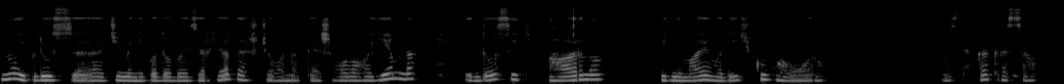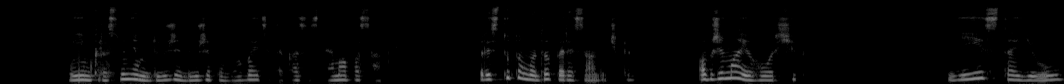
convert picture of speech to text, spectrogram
Ну і плюс, е, чим мені подобається архіата, що вона теж вологоємна і досить гарно піднімає водичку вгору. Ось така краса. Моїм красуням дуже-дуже подобається така система посадки. Приступимо до пересадочки. Обжимаю горщик, дістаю,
